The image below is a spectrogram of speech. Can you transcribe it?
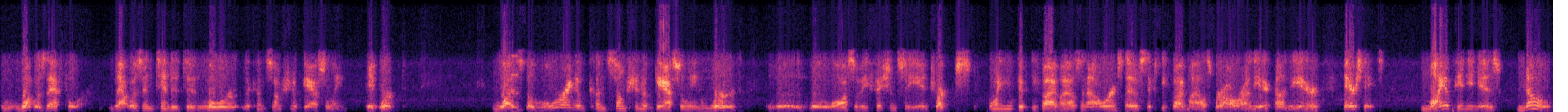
What was that for? That was intended to lower the consumption of gasoline. It worked. Was the lowering of consumption of gasoline worth the, the loss of efficiency in trucks going 55 miles an hour instead of 65 miles per hour on the, on the inter, interstates? My opinion is no.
